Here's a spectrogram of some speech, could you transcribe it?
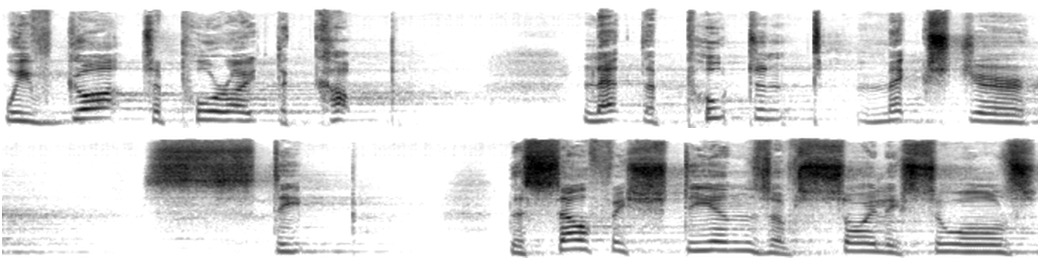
We've got to pour out the cup, let the potent mixture steep the selfish stains of soily souls,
